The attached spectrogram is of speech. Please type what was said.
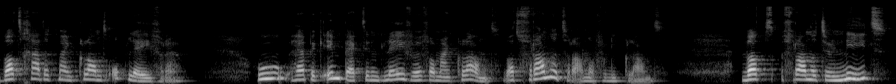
wat gaat het mijn klant opleveren? Hoe heb ik impact in het leven van mijn klant? Wat verandert er allemaal voor die klant? Wat verandert er niet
